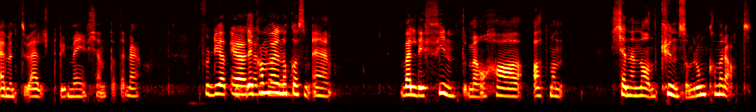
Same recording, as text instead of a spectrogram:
eventuelt bli mer kjent etter det. Fordi at det kan være noe som er veldig fint med å ha at man kjenner noen kun som romkamerat,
